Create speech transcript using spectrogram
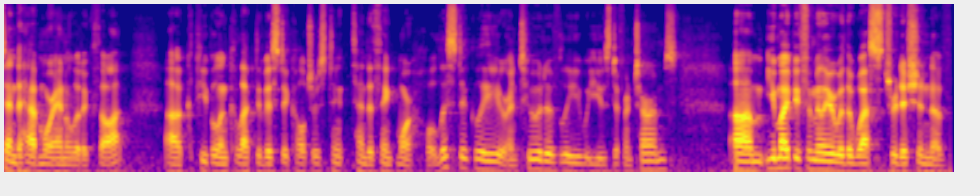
tend to have more analytic thought. Uh, people in collectivistic cultures tend to think more holistically or intuitively. We use different terms. Um, you might be familiar with the West tradition of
